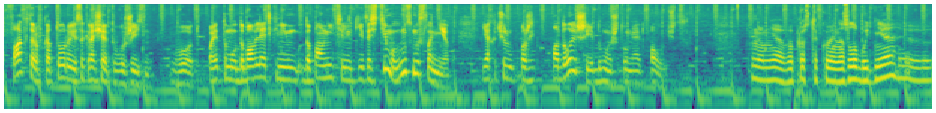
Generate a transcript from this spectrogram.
факторов, которые сокращают его жизнь. Вот. Поэтому добавлять к ним дополнительные какие-то стимулы, ну, смысла нет. Я хочу пожить подольше и думаю, что у меня это получится. Ну, у меня вопрос такой. На злобу дня э,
